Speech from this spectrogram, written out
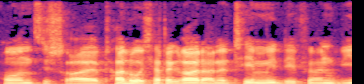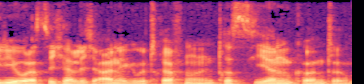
und sie schreibt, Hallo, ich hatte gerade eine Themenidee für ein Video, das sicherlich einige betreffen und interessieren könnte.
